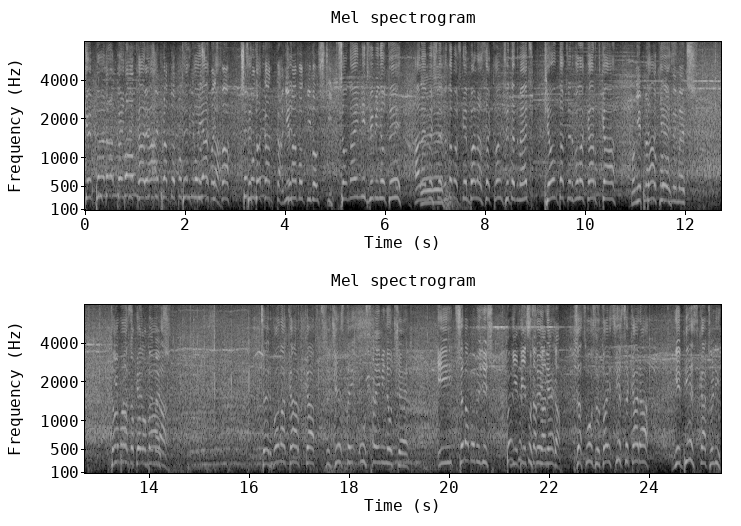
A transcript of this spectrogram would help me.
Kempala będzie kara. będzie prawdopodobnie, Tylko proszę jaka? Państwa, czerwona to- kartka, nie czy- ma wątpliwości. Co najmniej dwie minuty, ale Eee. myślę, że Tomasz Kępala zakończy ten mecz. Piąta czerwona kartka. No nieprawdopodobny Tak mecz. Tomasz mecz. Czerwona kartka w 38 minucie i trzeba powiedzieć Niebieska bezdyskusyjnie kartka. zasłużył. To jest jeszcze kara niebieska, czyli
